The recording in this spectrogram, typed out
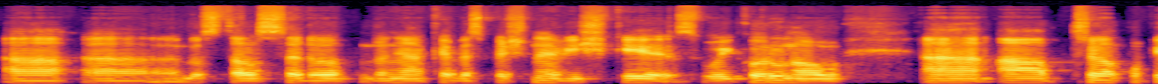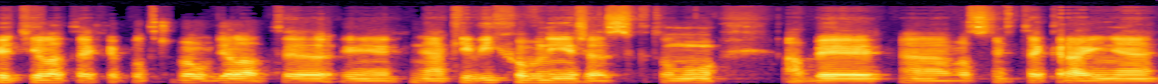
a, a dostal se do, do nějaké bezpečné výšky svou korunou. A, a třeba po pěti letech je potřeba udělat eh, i nějaký výchovný řez k tomu, aby eh, vlastně v té krajině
